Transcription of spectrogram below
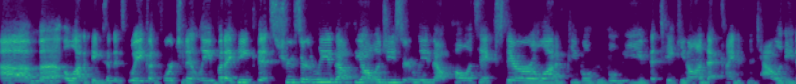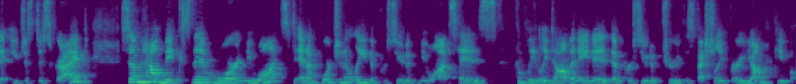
um, uh, a lot of things in its wake, unfortunately. But I think that's true certainly about theology, certainly about politics. There are a lot of people who believe that taking on that kind of mentality that you just described somehow makes them more nuanced. And unfortunately, the pursuit of nuance has completely dominated the pursuit of truth, especially for young people.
